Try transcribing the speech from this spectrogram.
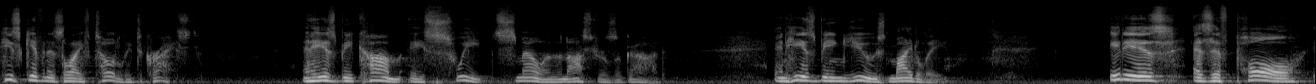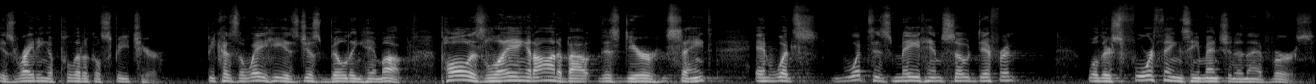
he's given his life totally to Christ. And he has become a sweet smell in the nostrils of God. And he is being used mightily. It is as if Paul is writing a political speech here because the way he is just building him up. Paul is laying it on about this dear saint. And what's, what has made him so different? Well, there's four things he mentioned in that verse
